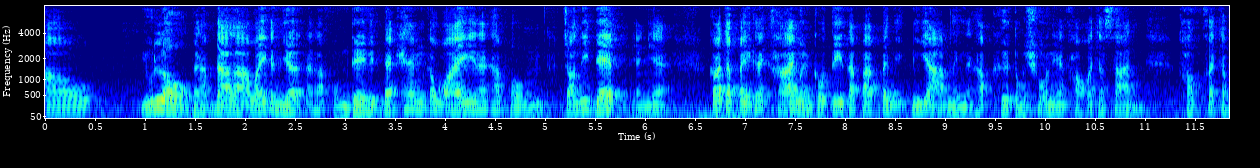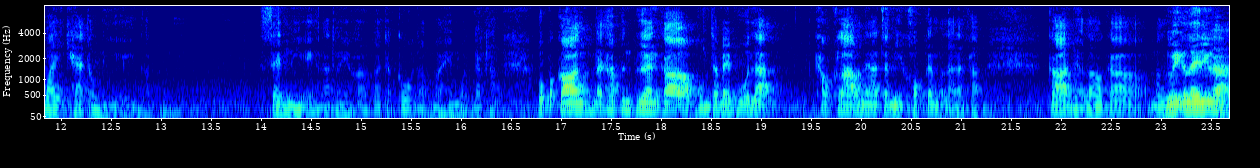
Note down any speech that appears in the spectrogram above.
าวยุโรปนะครับดาราไว้กันเยอะนะครับ ผมเดวิดแบ็คแฮมก็ไว้นะครับผมจอห์นนี่เดฟอย่างเงี้ยก็จะเป็นคล้าย ๆ เหมือนโกตี้แต่ว่าเป็นอีกนิยามหนึ่งนะครับ คือตรงช่วงนี้เขาก็จะสั้นเขาก็จะไว้แค่ตรงนี้เองครับ เส้นนี้เองแล้วตรงนี้เขาก็จะโกนออกมาให้หมดนะครับ อุปกรณ์นะครับเพื่อนๆก็ผมจะไม่พูดละคร่าวๆน่าจะมีครบกันหมดแล้วนะครับ ก็เดี๋ยวเราก็มาลุยกันเลยดีกว่า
